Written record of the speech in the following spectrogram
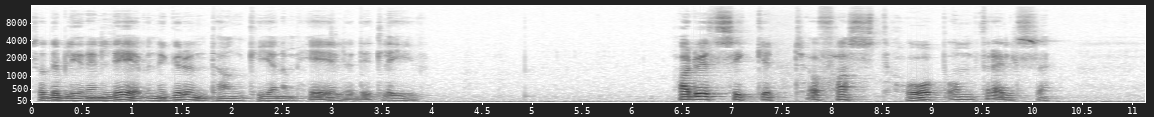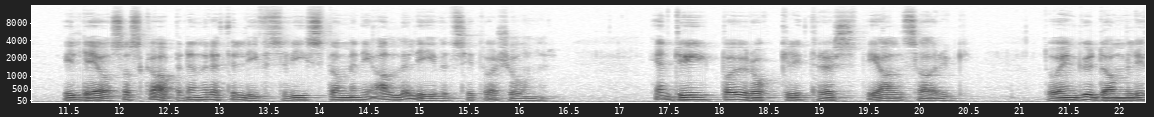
så det blir en levende grunntanke gjennom hele ditt liv. Har du et sikkert og fast håp om frelse, vil det også skape den rette livsvisdommen i alle livets situasjoner, en dyp og urokkelig trøst i all sorg, og en guddommelig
